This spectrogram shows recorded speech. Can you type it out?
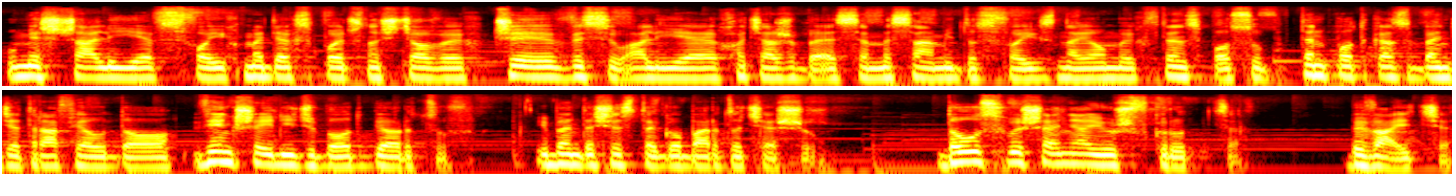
umieszczali je w swoich mediach społecznościowych, czy wysyłali je chociażby SMS-ami do swoich znajomych. W ten sposób ten podcast będzie trafiał do większej liczby odbiorców i będę się z tego bardzo cieszył. Do usłyszenia już wkrótce. Bywajcie.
